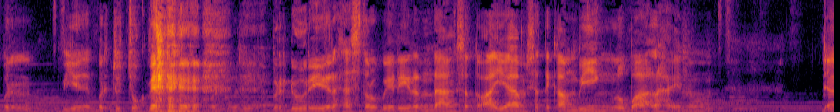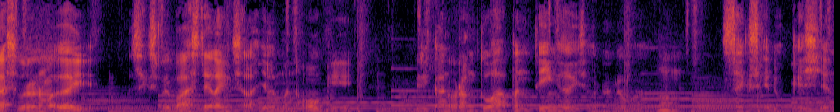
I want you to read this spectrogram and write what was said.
ber bieu bercucuk teh berduri. Berduri rasa stroberi rendang satu ayam sate kambing loba lah ini mah. Ya sebenarnya mah euy seks bebas teh lain salah jelema oge. Didikan orang tua penting euy sebenarnya mah. Hmm. sex education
